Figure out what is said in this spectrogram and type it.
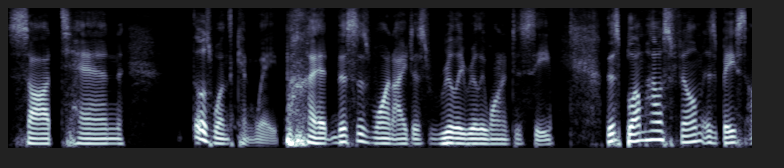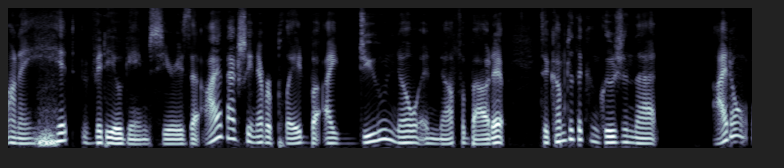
Saw 10 those ones can wait. But this is one I just really, really wanted to see. This Blumhouse film is based on a hit video game series that I've actually never played, but I do know enough about it to come to the conclusion that I don't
